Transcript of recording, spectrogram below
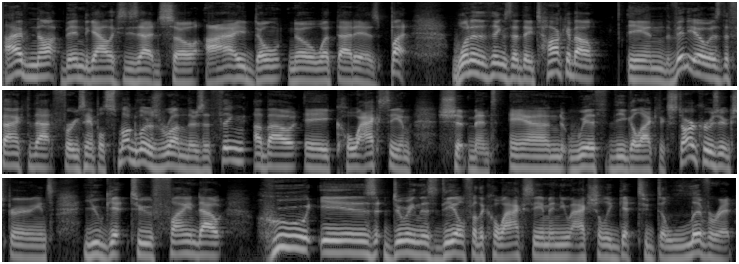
I've not been to Galaxy's Edge, so I don't know what that is. But one of the things that they talk about in the video is the fact that, for example, Smuggler's Run, there's a thing about a coaxium shipment. And with the Galactic Star Cruiser experience, you get to find out who is doing this deal for the coaxium and you actually get to deliver it.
